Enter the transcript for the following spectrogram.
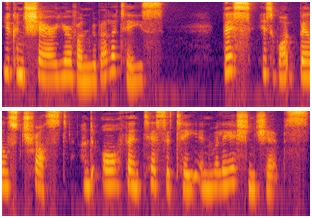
you can share your vulnerabilities. This is what builds trust and authenticity in relationships.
